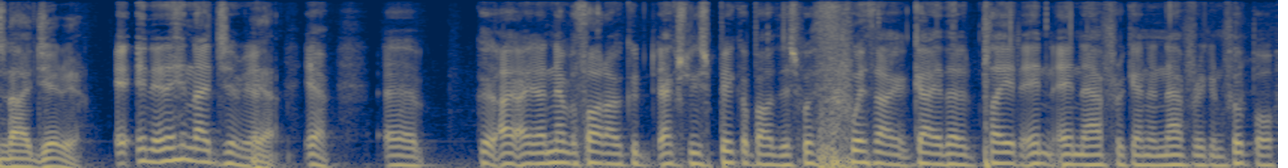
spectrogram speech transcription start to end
In Nigeria, in, in, in Nigeria. Yeah. Yeah. I, I never thought I could actually speak about this with, with a guy that had played in, in Africa and African football.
